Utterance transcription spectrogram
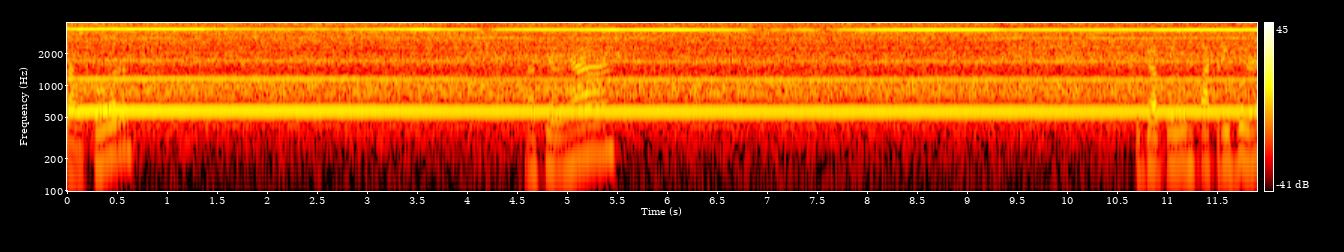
kita ukur hasilnya 34.000 ya.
